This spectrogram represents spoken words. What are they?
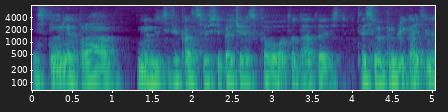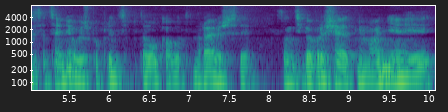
история про ну, идентификацию себя через кого-то, да, то есть ты свою привлекательность оцениваешь по принципу того, кого ты нравишься, кто на тебя обращает внимание, и,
